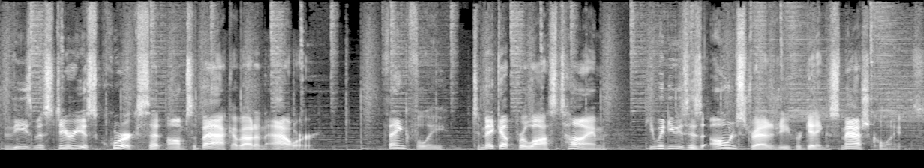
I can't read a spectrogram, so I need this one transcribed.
these mysterious quirks set Amsa back about an hour. Thankfully, to make up for lost time, he would use his own strategy for getting Smash coins.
